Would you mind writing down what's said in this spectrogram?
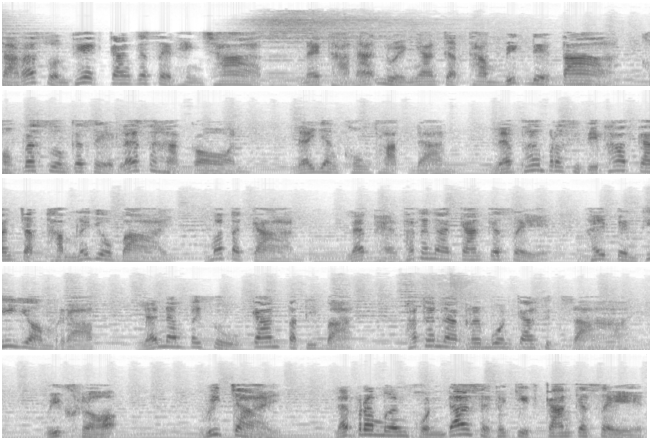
สารสนเทศการเกษตรแห่งชาติ ในฐานะหน่วยงานจัดทำ Big Data ของกระทรวงเกษตรและสหกรณ์ และยังคงผลักดัน และเพิ่มประสิทธิภาพการจัดทำนโยบาย มาตรการ และแผนพัฒนาการเกษตร ให้เป็นที่ยอมรับ และนำไปสู่การปฏิบัติ พัฒนากระบวนการศึกษา วิเคราะห์ วิจัย และประเมินผลด้านเศรษฐกิจการเกษตร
